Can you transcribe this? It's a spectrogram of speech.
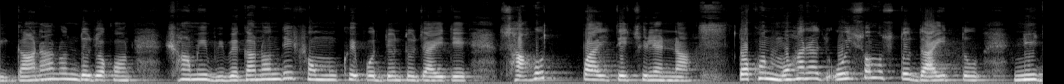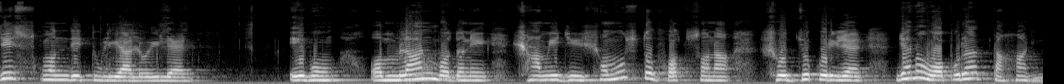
বিজ্ঞানানন্দ যখন স্বামী বিবেকানন্দের সম্মুখে পর্যন্ত যাইতে সাহস পাইতেছিলেন না, তখন মহারাজ ওই সমস্ত দায়িত্ব নিজের স্কন্ধে তুলিয়া লইলেন। এবং অম্লান বদনে স্বামীজির সমস্ত ভৎসনা সহ্য করিলেন যেন অপরাধ তাহারই।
